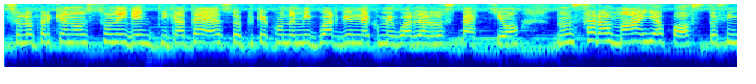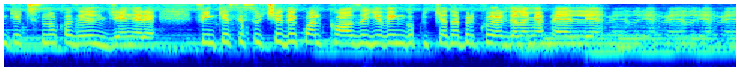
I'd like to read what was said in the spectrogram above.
Solo perché non sono identica a te, solo perché quando mi guardi non è come guardare allo specchio, non sarà mai a posto finché ci sono cose del genere, finché se succede qualcosa io vengo picchiata per colore della mia pelle.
